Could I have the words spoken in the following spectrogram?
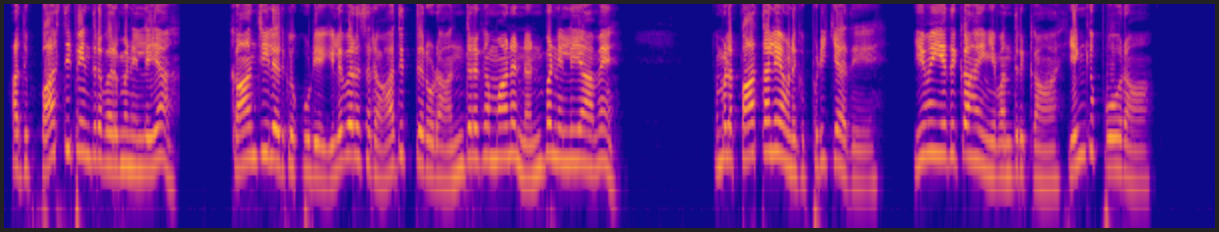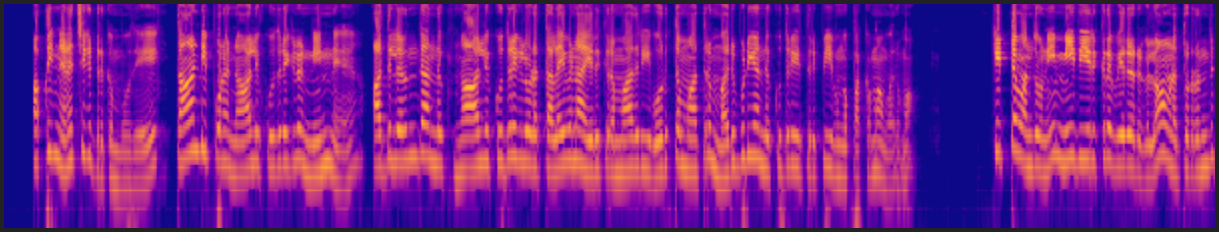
அது பார்த்திபேந்திரவர்மன் இல்லையா? காஞ்சியில் இருக்கக்கூடிய இளவரசர் ஆதித்தரோட அந்தரகமான நண்பன் இல்லையா அவன்? நம்மளை பார்த்தாலே அவனுக்கு பிடிக்காதே. இவன் எதுக்காக இங்கே வந்திருக்கான்? எங்கே போகிறான் அப்படின்னு நினச்சிக்கிட்டு இருக்கும்போதே தாண்டி போன நாலு குதிரைகளும் நின்று அதுலேருந்து அந்த நாலு குதிரைகளோட தலைவனாக இருக்கிற மாதிரி ஒருத்த மாத்திரம் மறுபடியும் அந்த குதிரையை திருப்பி இவங்க பக்கமாக வருவான். கிட்ட வந்தோடனே மீதி இருக்கிற வீரர்களும் அவனை தொடர்ந்து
